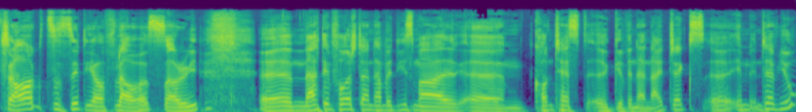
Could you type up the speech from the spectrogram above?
Talk zu City of Flowers, sorry. Ähm, nach dem Vorstand haben wir diesmal ähm, Contest-Gewinner Nightjacks äh, im Interview.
